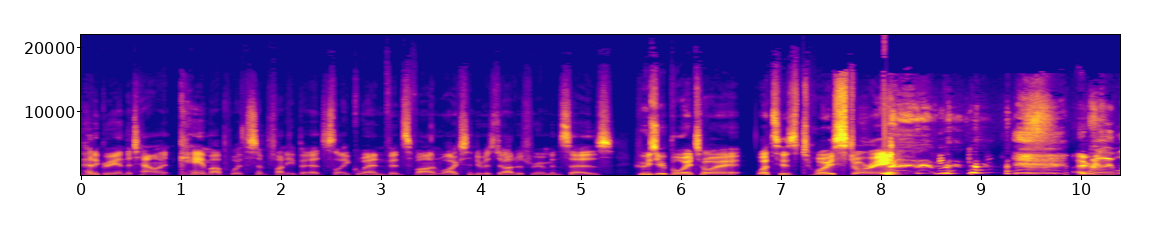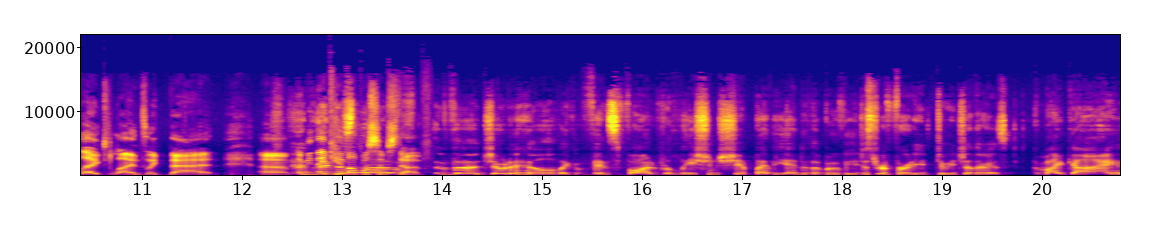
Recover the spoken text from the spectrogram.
pedigree and the talent came up with some funny bits, like when Vince Vaughn walks into his daughter's room and says, "Who's your boy toy? What's his toy story?" I really liked lines like that. Um, I mean, they I came up with some stuff. The Jonah Hill like Vince Vaughn relationship by the end of the movie, just referring to each other as my guy.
